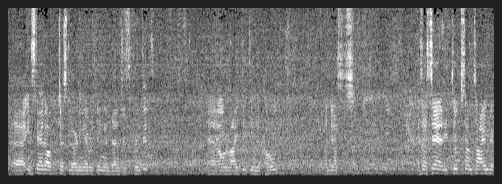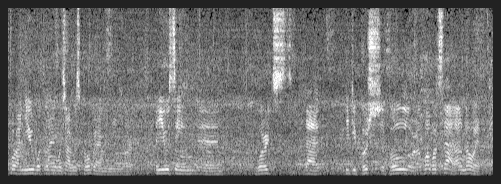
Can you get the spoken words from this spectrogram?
uh, uh, as I said, it took some time before I knew what language I was programming in or using uh, words that did you push or pull or what, what's that? I don't know it.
